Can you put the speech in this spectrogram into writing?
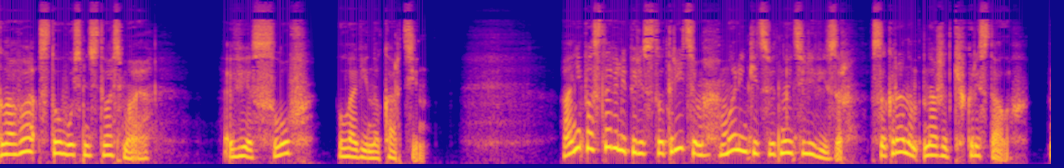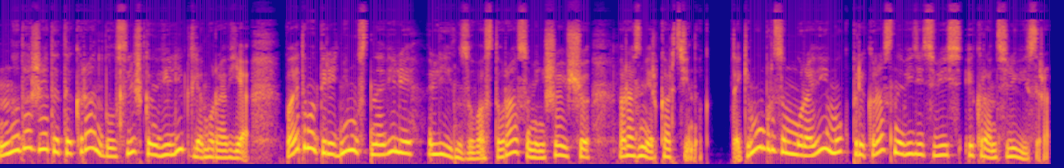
Глава 188. Вес слов, лавина картин. Они поставили перед 103-м маленький цветной телевизор с экраном на жидких кристаллах. Но даже этот экран был слишком велик для муравья, поэтому перед ним установили линзу во сто раз уменьшающую размер картинок. Таким образом, муравей мог прекрасно видеть весь экран телевизора.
